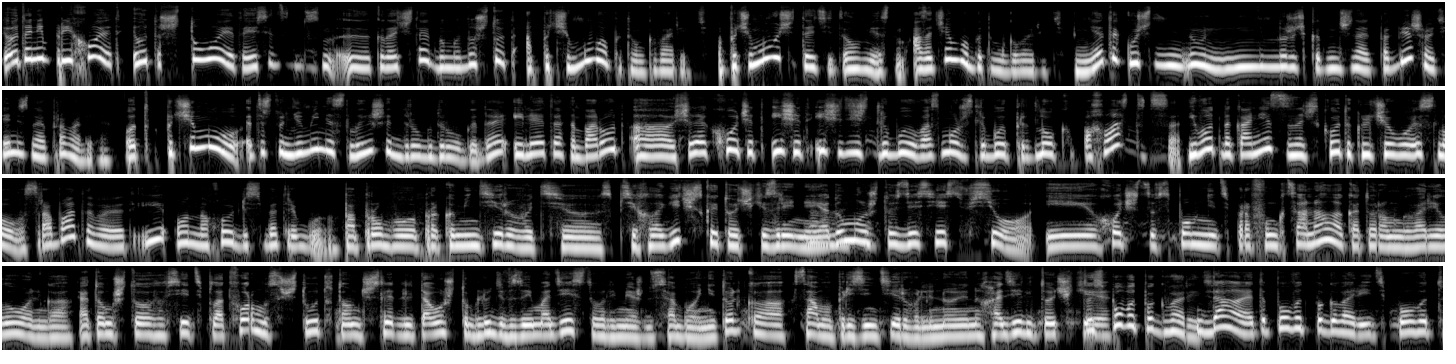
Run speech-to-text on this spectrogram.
И вот они приходят, и вот что это? Я э, когда читаю, думаю, ну что это? А почему вы об этом говорите? А почему вы считаете это уместным? А зачем вы об этом говорите? Мне так очень, ну, немножечко начинает подбешивать, я не знаю, права ли я. Вот почему? Это что, неумение слышать друг друга, да? Или это, наоборот, а, человек хочет, ищет, ищет, ищет любую возможность, любой предлог похвастаться, и вот, наконец, значит, какое-то ключевое слово срабатывает, и он находит для себя трибуну. Попробую прокомментировать э, с психологической точки зрения. Я думаю, что здесь есть все. И хочется вспомнить про функционал, о котором говорила Ольга, о том, что все эти платформы существуют в том числе для того, чтобы люди взаимодействовали между собой, не только самопрезентировали, но и находили точки... То есть повод поговорить. Да, это повод поговорить, повод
